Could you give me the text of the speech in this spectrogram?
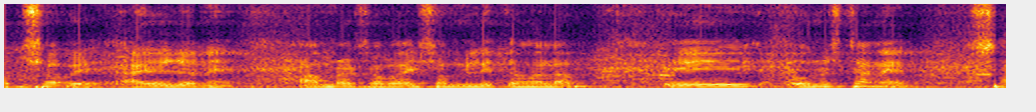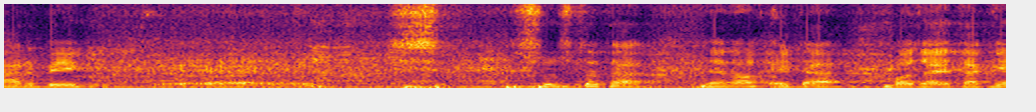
উৎসবে, আয়োজনে আমরা সবাই সম্মিলিত হলাম। এই অনুষ্ঠানের সার্বিক সুস্থতা যেন এটা বজায় থাকে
